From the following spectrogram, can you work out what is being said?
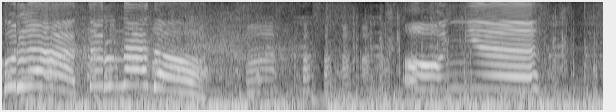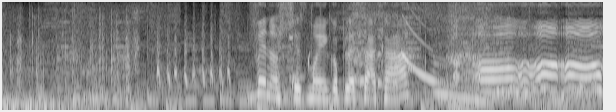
Hurra! Tornado! O nie! Wynoś się z mojego plecaka. O, o, o, o.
